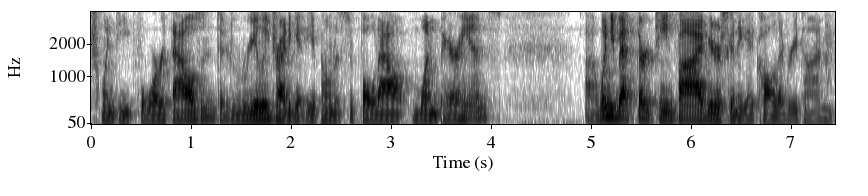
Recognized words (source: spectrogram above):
24,000 to really try to get the opponents to fold out one pair hands. Uh, when you bet 13.5, you're just going to get called every time.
